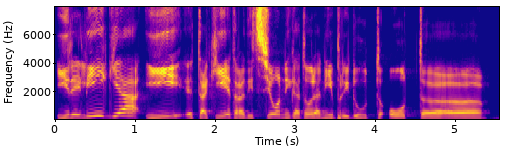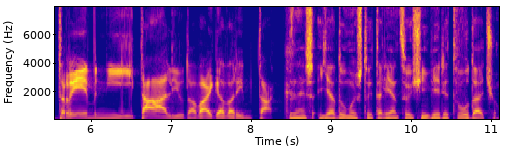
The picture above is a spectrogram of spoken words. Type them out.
и религия, и такие традиции, которые они придут от древней Италии, давай говорим так. Знаешь, я думаю, что итальянцы очень верят в удачу.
